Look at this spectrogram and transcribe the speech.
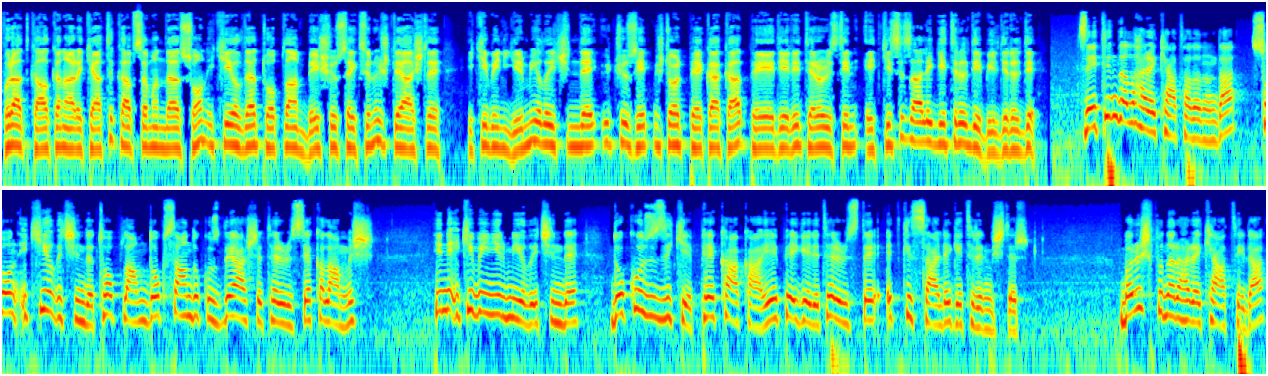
Fırat Kalkan Harekatı kapsamında son iki yılda toplam 583 DAEŞ'lı, 2020 yılı içinde 374 PKK, PYD'li teröristin etkisiz hale getirildiği bildirildi. Zeytin Dalı Harekat alanında son iki yıl içinde toplam 99 DAEŞ'li terörist yakalanmış. Yine 2020 yılı içinde 902 PKK, YPG'li terörist de etkisiz hale getirilmiştir. Barış Pınarı Harekatı'yla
